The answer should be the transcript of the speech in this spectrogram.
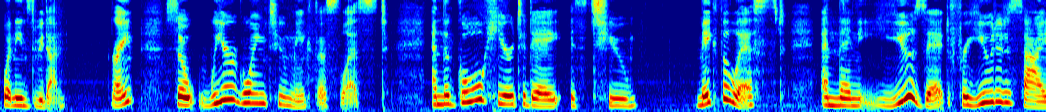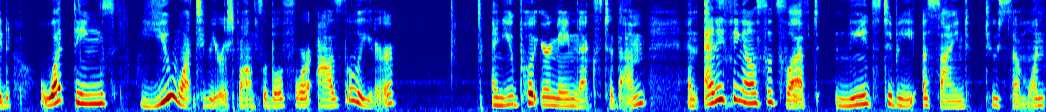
what needs to be done? Right? So, we're going to make this list. And the goal here today is to make the list and then use it for you to decide what things you want to be responsible for as the leader. And you put your name next to them and anything else that's left needs to be assigned to someone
